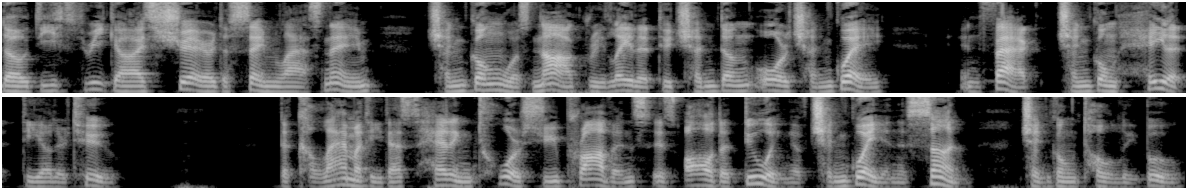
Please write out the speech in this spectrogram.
though these three guys share the same last name, Chen Gong was not related to Chen Deng or Chen Gui. In fact, Chen Gong hated the other two. The calamity that's heading toward Xu province is all the doing of Chen Gui and his son, Chen Gong told Lu Bu.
